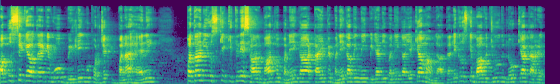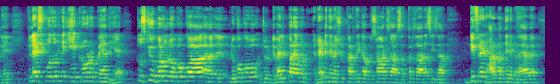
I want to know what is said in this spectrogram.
अब उससे क्या होता है कि वो बिल्डिंग वो प्रोजेक्ट बना है नहीं। पता नहीं उसके कितने साल बाद वो बनेगा टाइम पे बनेगा भी नहीं या नहीं बनेगा, या क्या मामला आता है। लेकिन उसके बावजूद लोग क्या कर रहे होते हैं कि लेट सपोज़ उन्होंने एक करोड़ रुपया दिया है तो उसके ऊपर उन लोगों का लोगों को जो डेवलपर है वो रेंट देना शुरू कर देगा कोई साठ हज़ार, सत्तर हज़ार, अस्सी हज़ार डिफरेंट हर बंदे ने बनाया हुआ है।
